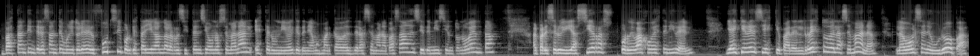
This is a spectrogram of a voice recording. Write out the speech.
bastante interesante monitorear el FTSE porque está llegando a la resistencia 1 semanal. Este era un nivel que teníamos marcado desde la semana pasada en 7190. Al parecer hoy día cierra por debajo de este nivel. Y hay que ver si es que para el resto de la semana la bolsa en Europa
